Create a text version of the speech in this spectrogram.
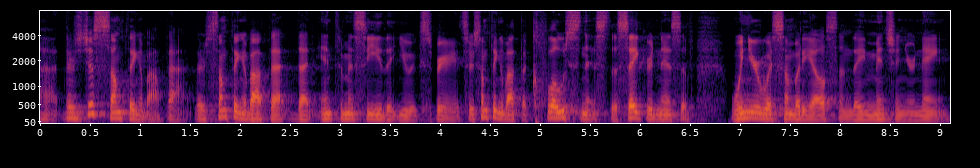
uh, there's just something about that. There's something about that, that intimacy that you experience. There's something about the closeness, the sacredness of when you're with somebody else and they mention your name.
